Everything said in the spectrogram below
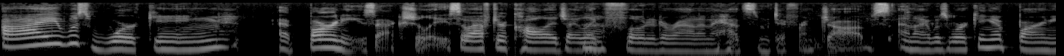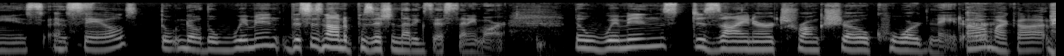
I was working at Barney's actually. So after college, I like floated around and I had some different jobs. And I was working at Barney's In as sales? the, no the women. This is not a position that exists anymore. The women's designer trunk show coordinator. Oh my god.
